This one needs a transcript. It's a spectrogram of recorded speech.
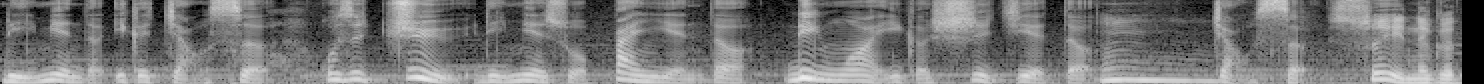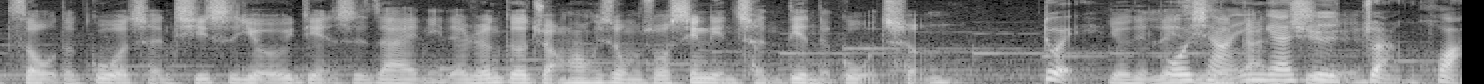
里面的一个角色，或是剧里面所扮演的另外一个世界的角色。嗯、所以那个走的过程，其实有一点是在你的人格转换，或是我们说心灵沉淀的过程。对，有点类似，我想应该是转化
